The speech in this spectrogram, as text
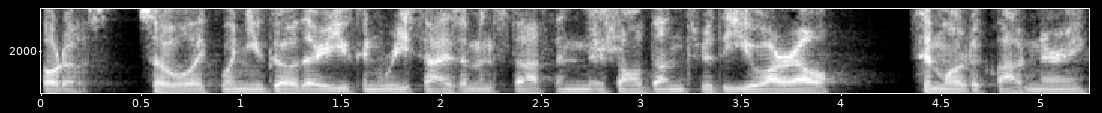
photos. So like when you go there, you can resize them and stuff, and it's all done through the URL, similar to Cloudinary.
